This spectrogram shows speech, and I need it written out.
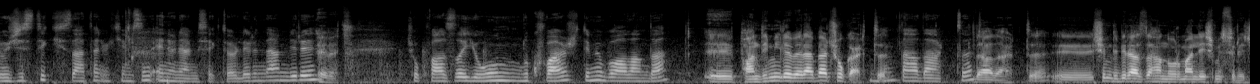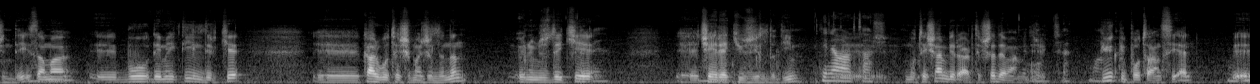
Lojistik zaten ülkemizin en önemli sektörlerinden biri. Evet. Çok fazla yoğunluk var değil mi bu alanda? E, pandemiyle beraber çok arttı. Daha da arttı. Daha da arttı. E, şimdi biraz daha normalleşme sürecindeyiz ama e, bu demek değildir ki e, kargo taşımacılığının önümüzdeki e, çeyrek yüzyılda diyeyim. Yine e, artar. muhteşem bir artışla devam edecek. Olacak. muhakkak. büyük bir potansiyel ve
